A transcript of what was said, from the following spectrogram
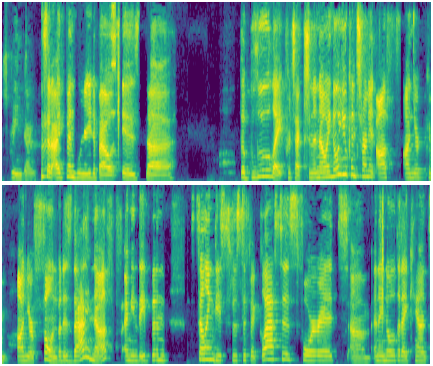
screen time that i've been worried about is the the blue light protection and now i know you can turn it off on your on your phone but is that enough i mean they've been selling these specific glasses for it. Um, and I know that I can't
